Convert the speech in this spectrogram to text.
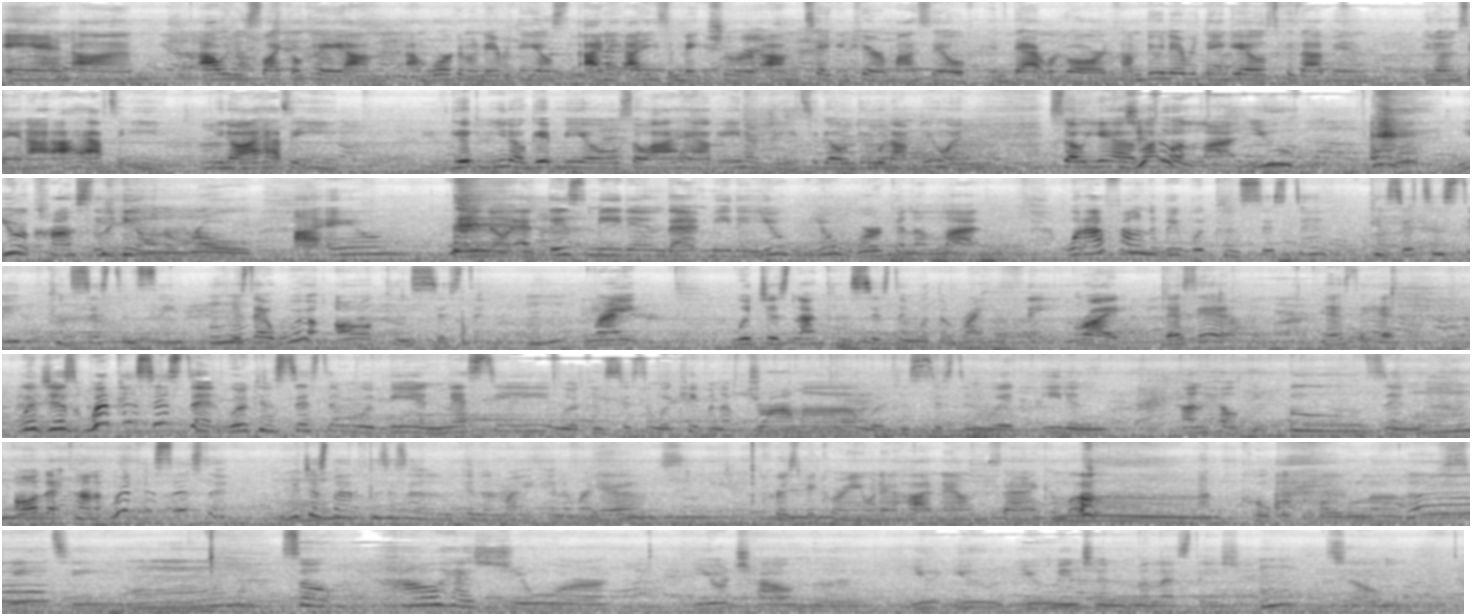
and um, I was just like okay I'm I'm working on everything else. I need I need to make sure I'm taking care of myself in that regard. If I'm doing everything else because I've been you know what I'm saying I, I have to eat. You know I have to eat good you know good meals so I have energy to go do what I'm doing. So yeah, you like- do a lot. You you're constantly on the road. I am. You know, at this meeting, that meeting, you you're working a lot. What I found to be with consistent consistency, consistency is mm-hmm. that we're all consistent, mm-hmm. right? We're just not consistent with the right thing. Right. That's it. That's it. We're just we're consistent. We're consistent with being messy. We're consistent with keeping up drama. We're consistent with eating unhealthy foods and mm-hmm. all that kind of. We're consistent. We're just not mm-hmm. consistent in the right in the right Yeah. things. Krispy Kreme with that hot now sign come up. Mm, Coca Cola, ah. sweet tea. Mm-hmm. So, how has your your childhood? You you you mentioned molestation. So,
